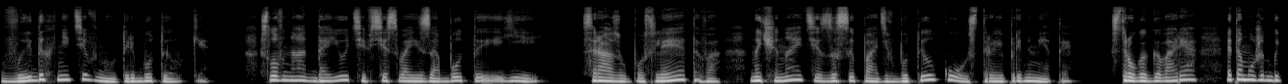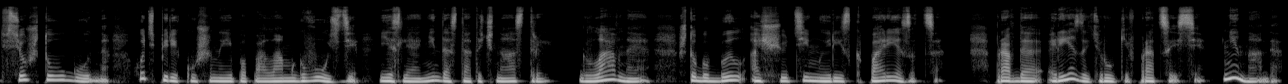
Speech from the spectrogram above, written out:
Выдохните внутрь бутылки словно отдаете все свои заботы ей. Сразу после этого начинайте засыпать в бутылку острые предметы. Строго говоря, это может быть все, что угодно, хоть перекушенные пополам гвозди, если они достаточно остры. Главное, чтобы был ощутимый риск порезаться. Правда, резать руки в процессе не надо.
